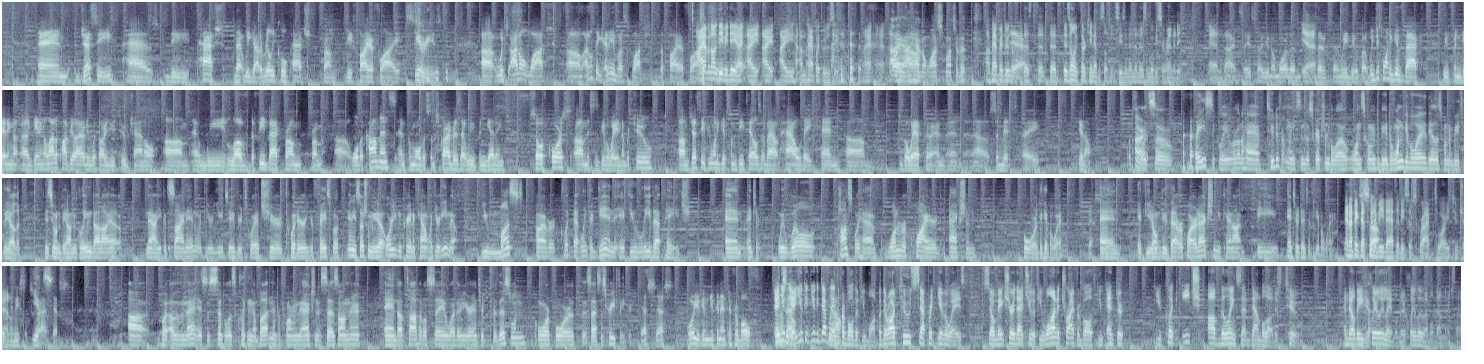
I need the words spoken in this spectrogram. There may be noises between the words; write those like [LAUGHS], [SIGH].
And Jesse has the patch that we got, a really cool patch from the Firefly series, [LAUGHS] uh, which I don't watch. Um, I don't think any of us watch the Firefly. I have it on series. DVD. I, I, I, I, I'm halfway through the season. [LAUGHS] I, I, I, I um, haven't watched much of it. I'm halfway through the, Yeah. the, the, the, There's only 13 episodes of the season, and then there's the movie Serenity. And uh, All right, see, so you know more than, Yeah. than than we do, but we just want to give back. We've been getting uh, gaining a lot of popularity with our YouTube channel, um, and we love the feedback from from uh, all the comments and from all the subscribers that we've been getting. So of course, um, this is giveaway number two. Um, Jesse, if you want to give some details about how they can um, go after and, and uh, submit a, you know, what's All word? so [LAUGHS] basically, we're going to have two different links in the description below. One's going to be to one giveaway, the other's going to be to the other. It's going to be on gleam.io. Now, you can sign in with your YouTube, your Twitch, your Twitter, your Facebook, any social media, or you can create an account with your email. You must, however, click that link again if you leave that page and enter. We will possibly have one required action for the giveaway. yes. And if you don't do that required action, you cannot be entered into the giveaway. and I think that's going to be, they have to be subscribed to our YouTube channel. to be subscribed. Yes. yes. Uh, but other than that, it's as simple as clicking a button and performing the action it says on there. And up top, it'll say whether you're entered for this one or for the Assassin's Creed figure. Yes, yes. Or you can you can enter for both. And you, yeah, you could you could definitely You enter for both if you want, but there are two separate giveaways. So make sure that you, if you want to try for both, you enter, you click each of the links that are down below. There's two, and they'll be Yep. clearly labeled. They're clearly labeled down there. So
